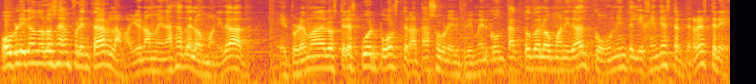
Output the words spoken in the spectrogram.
obligándolos a enfrentar la mayor amenaza de la humanidad. El problema de los tres cuerpos trata sobre el primer contacto de la humanidad con una inteligencia extraterrestre.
